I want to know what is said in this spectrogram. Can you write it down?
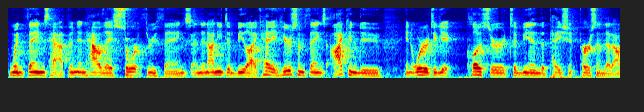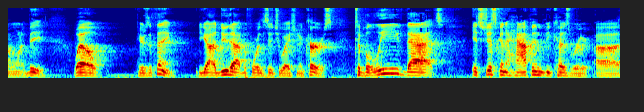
when things happen and how they sort through things. And then I need to be like, hey, here's some things I can do in order to get closer to being the patient person that I want to be. Well, here's the thing you got to do that before the situation occurs. To believe that it's just going to happen because we're uh,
